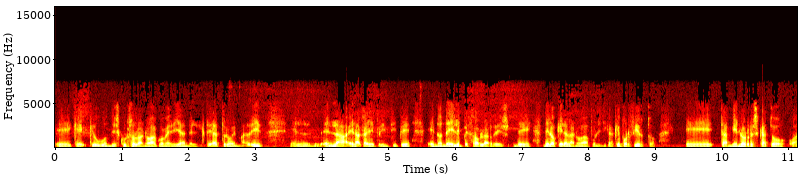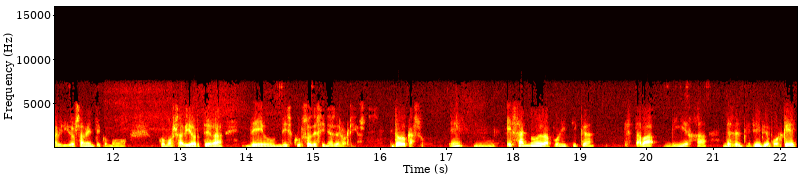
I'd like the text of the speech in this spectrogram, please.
eh, que, hubo un discurso de la Nueva Comedia en el teatro en Madrid, en, la, calle Príncipe, en donde él empezó a hablar de, de, lo que era la nueva política, que por cierto, eh, también lo rescató habilidosamente como, como sabía Ortega de un discurso de Ginés de los Ríos. En todo caso, ¿eh? esa nueva política estaba vieja desde el principio. ¿Por qué?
